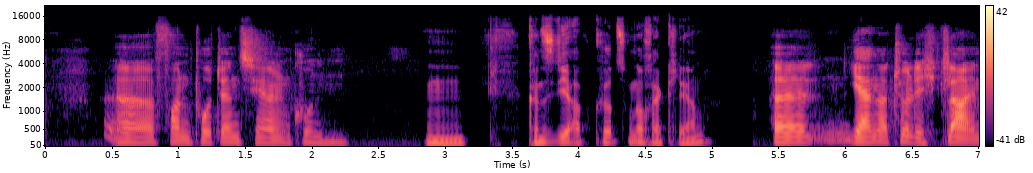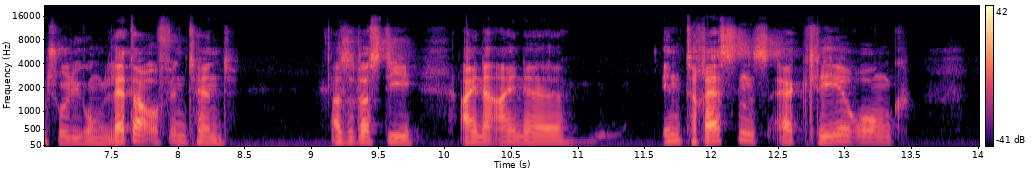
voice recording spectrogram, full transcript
äh, von potenziellen Kunden. Mhm. Können Sie die Abkürzung noch erklären? Äh, ja, natürlich, klar, Entschuldigung. Letter of Intent. Also, dass die eine, eine Interessenserklärung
